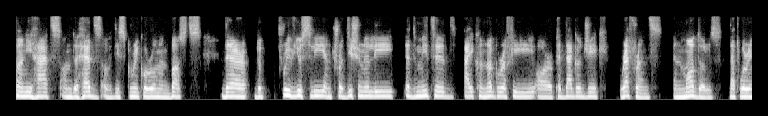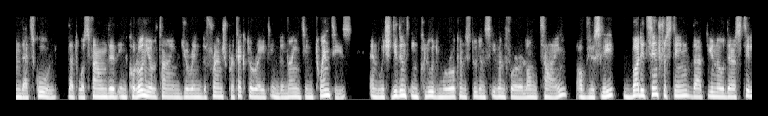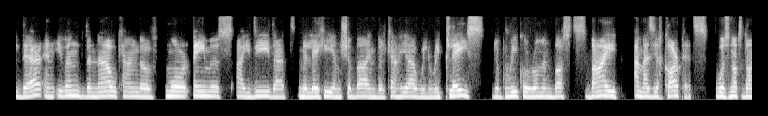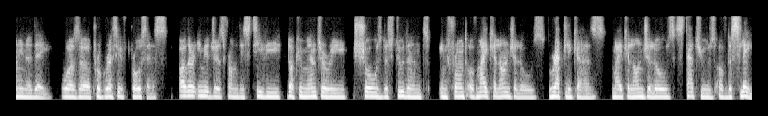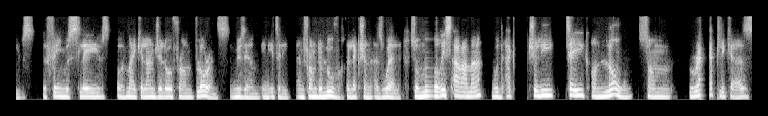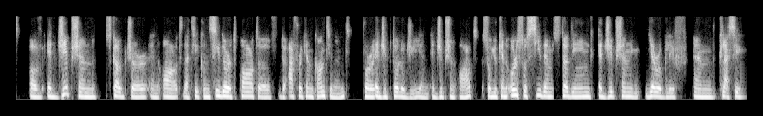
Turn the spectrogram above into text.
funny hats on the heads of these Greco Roman busts. They're the previously and traditionally admitted iconography or pedagogic reference and models that were in that school that was founded in colonial time during the French protectorate in the 1920s and which didn't include Moroccan students even for a long time, obviously. But it's interesting that, you know, they're still there. And even the now kind of more famous idea that Melehi and Chabâa and Belkahia will replace the Greco Roman busts by Amazigh carpets was not done in a day, was a progressive process other images from this TV documentary shows the student in front of Michelangelo's replicas, Michelangelo's statues of the slaves, the famous slaves of Michelangelo from Florence Museum in Italy, and from the Louvre collection as well. So Maurice Arama would actually take on loan some replicas of Egyptian sculpture and art that he considered part of the African continent for Egyptology and Egyptian art. So you can also see them studying Egyptian hieroglyph and classic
